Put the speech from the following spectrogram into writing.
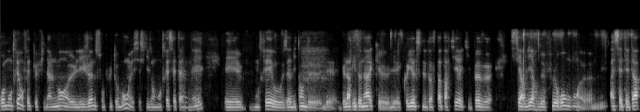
remontrer en fait que finalement euh, les jeunes sont plutôt bons et c'est ce qu'ils ont montré cette année et montrer aux habitants de, de, de l'Arizona que les Coyotes ne doivent pas partir et qu'ils peuvent servir de fleuron euh, à cet état.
